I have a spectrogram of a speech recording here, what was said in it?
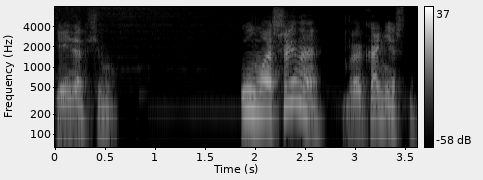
Я не знаю почему. Кул машина? Да, конечно.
